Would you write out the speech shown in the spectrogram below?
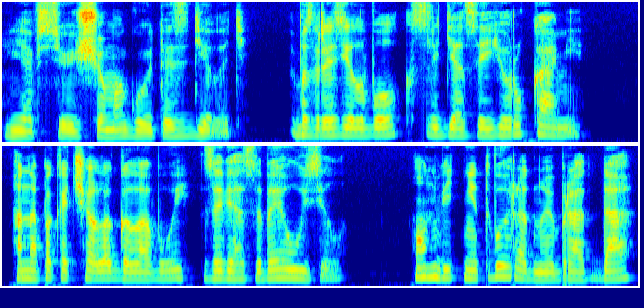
«Я все еще могу это сделать», – возразил волк, следя за ее руками. Она покачала головой, завязывая узел. «Он ведь не твой родной брат, да?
